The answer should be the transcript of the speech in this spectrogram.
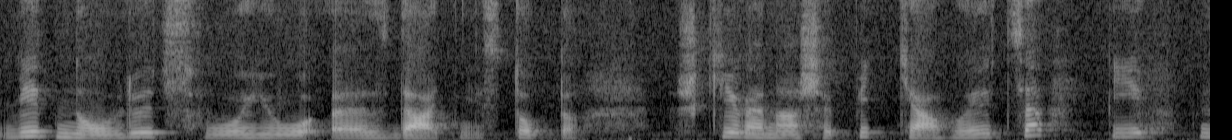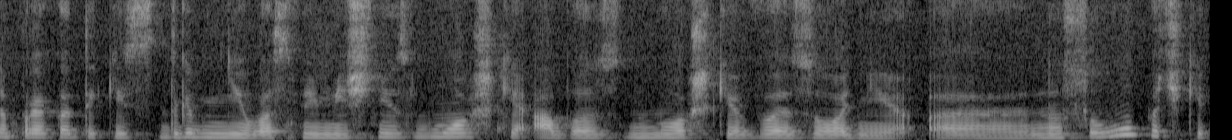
відновлюють свою е, здатність. Тобто шкіра наша підтягується і, наприклад, якісь дрібні восьмимічні зморшки або зморшки в зоні носогубочки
